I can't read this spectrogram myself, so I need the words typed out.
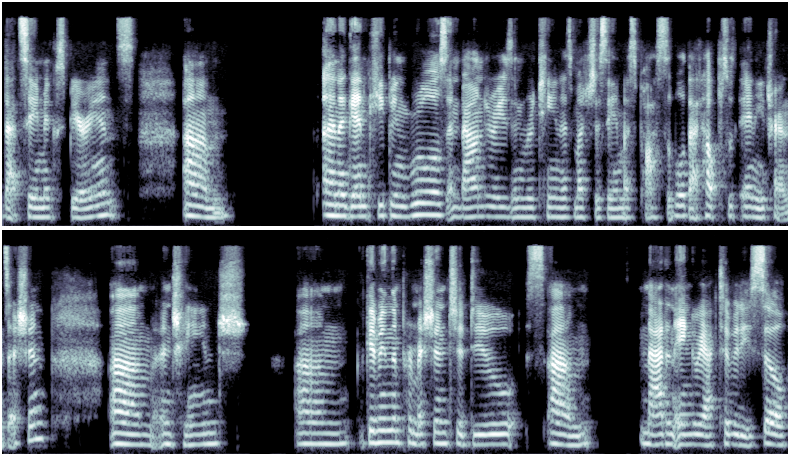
that same experience um and again keeping rules and boundaries and routine as much the same as possible that helps with any transition um and change um giving them permission to do um mad and angry activities. So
